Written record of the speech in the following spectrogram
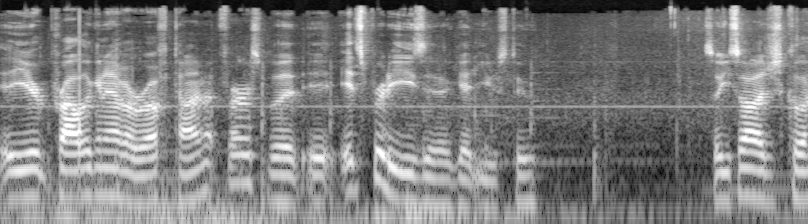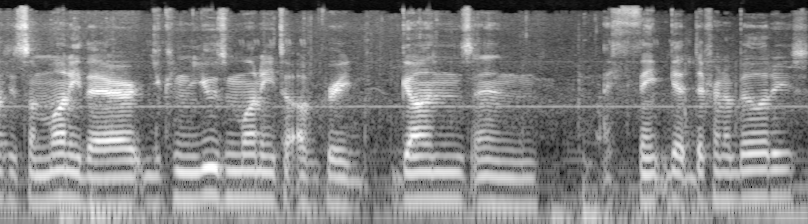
you're probably gonna have a rough time at first, but it, it's pretty easy to get used to. So you saw I just collected some money there. You can use money to upgrade guns and I think get different abilities.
